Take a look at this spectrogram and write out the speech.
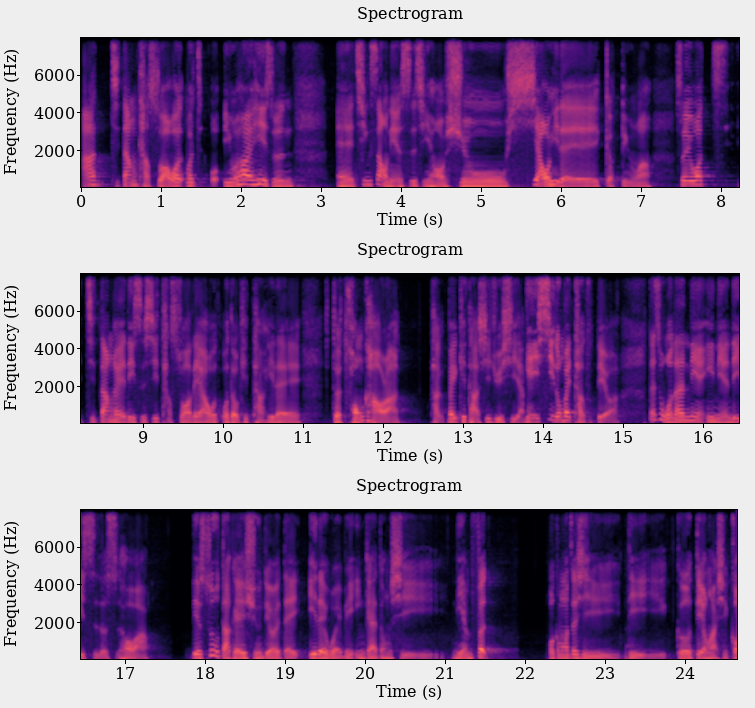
啊，几档读书啊，我我我因为迄时阵诶青少年时期吼，想消迄个剧场啊，所以我。几当诶历史系读刷了，我我都去读迄个，就重考啦，读被去读戏剧系啊，演戏都被读掉啊。但是我在念一年历史的时候啊，历史大概想到的第一个画面应该都是年份。我感觉这是伫高中还是高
